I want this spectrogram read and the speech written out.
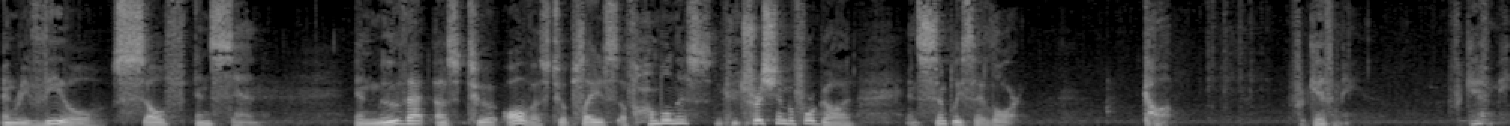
and reveal self and sin and move that us to all of us to a place of humbleness and contrition before God and simply say, Lord, come. Forgive me. Forgive me.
